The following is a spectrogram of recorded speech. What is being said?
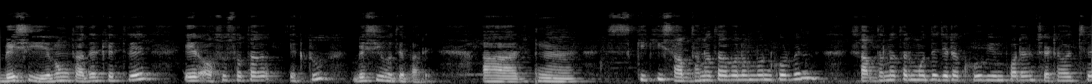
বেশি এবং তাদের ক্ষেত্রে এর অসুস্থতা একটু বেশি হতে পারে। আর কি কি সাবধানতা অবলম্বন করবেন? সাবধানতার মধ্যে যেটা খুব ইম্পর্ট্যান্ট সেটা হচ্ছে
